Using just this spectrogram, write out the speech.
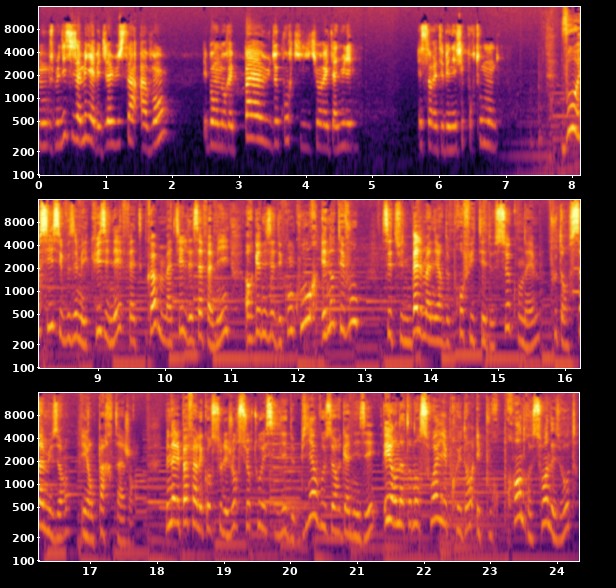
Donc je me dis, si jamais il y avait déjà eu ça avant, eh ben, on n'aurait pas eu de cours qui, qui auraient été annulés. Et ça aurait été bénéfique pour tout le monde. Vous aussi, si vous aimez cuisiner, faites comme Mathilde et sa famille, organisez des concours et notez-vous. C'est une belle manière de profiter de ce qu'on aime tout en s'amusant et en partageant. Mais n'allez pas faire les courses tous les jours, surtout essayez de bien vous organiser. Et en attendant, soyez prudents et pour prendre soin des autres,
